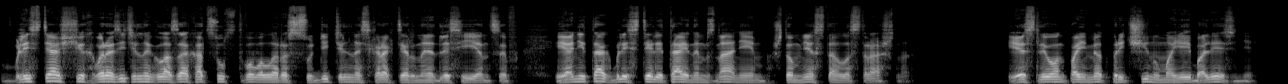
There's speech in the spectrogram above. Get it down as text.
В блестящих, выразительных глазах отсутствовала рассудительность, характерная для сиенцев, и они так блестели тайным знанием, что мне стало страшно. Если он поймет причину моей болезни,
